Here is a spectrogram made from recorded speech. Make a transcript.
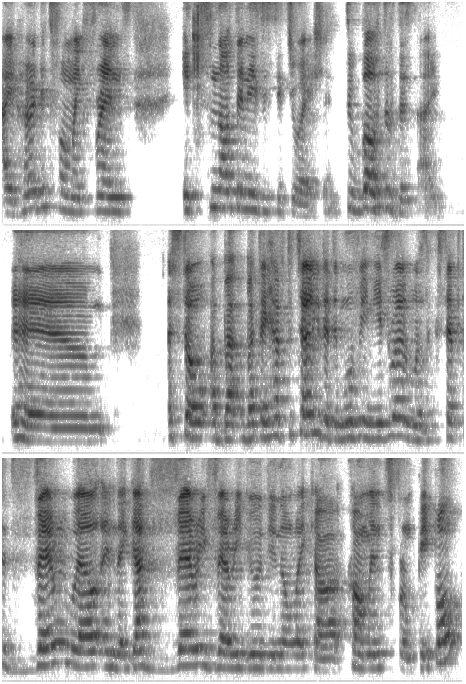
i heard it from my friends. It's not an easy situation to both of the sides. Um, so, uh, but, but I have to tell you that the movie in Israel was accepted very well, and I got very, very good, you know, like uh, comments from people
